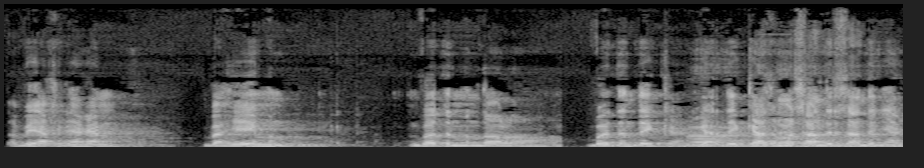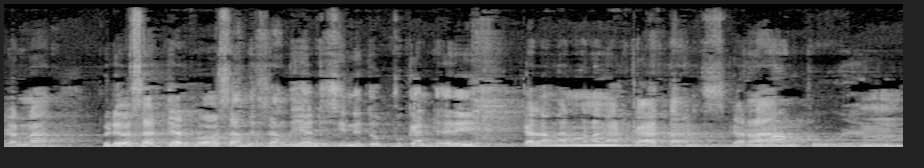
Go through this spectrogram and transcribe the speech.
Tapi akhirnya kan Mbah Yai men, mentolong, mboten tega, nggak Ah, tega sama santri-santrinya karena beliau sadar bahwa santri-santri yang di sini tuh bukan dari kalangan menengah ke atas karena mampu ya. Mm.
